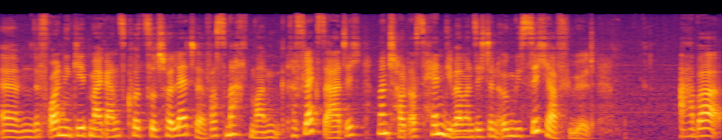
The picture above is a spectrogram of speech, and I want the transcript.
ähm, eine Freundin geht mal ganz kurz zur Toilette. Was macht man? Reflexartig, man schaut aufs Handy, weil man sich dann irgendwie sicher fühlt. Aber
